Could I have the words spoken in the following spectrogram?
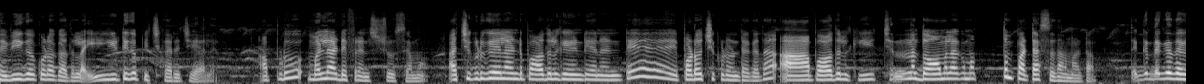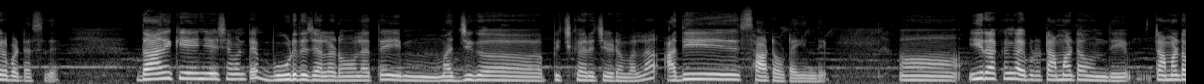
హెవీగా కూడా కాదు లైట్గా పిచికారీ చేయాలి. అప్పుడు మళ్ళీ ఆ డిఫరెన్స్ చూసాము. ఆ చిక్కుడుకాయ లాంటి పాదులకి ఏంటి అని అంటే పొడవ చిక్కుడు ఉంటాయి కదా ఆ పాదులకి చిన్న దోమలాగా మొత్తం పట్టేస్తుంది అనమాట దగ్గర దగ్గర దగ్గర పట్టేస్తుంది. దానికి ఏం చేసామంటే బూడిద జల్లడం లేకపోతే మజ్జిగ పిచికారీ చేయడం వల్ల అది సార్ట్ అవుట్ అయ్యింది. ఈ రకంగా ఇప్పుడు టమాటా ఉంది. టమాటా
